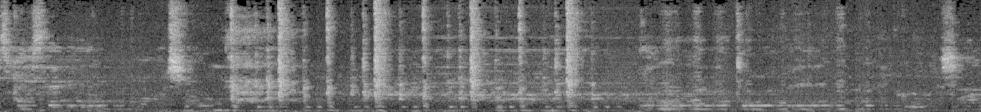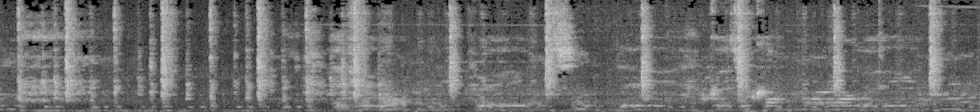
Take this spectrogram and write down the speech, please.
Sunday. Could you come our way?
